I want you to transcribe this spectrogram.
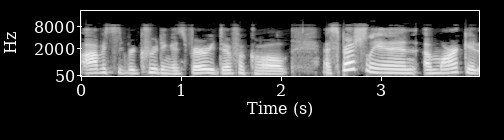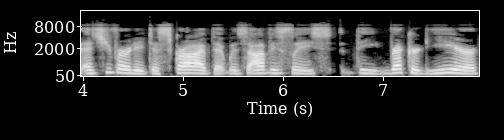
obviously recruiting is very difficult, especially in a market as you've already described that was obviously the record year.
